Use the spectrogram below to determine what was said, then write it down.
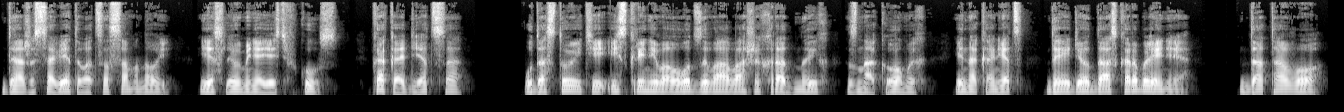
Даже советоваться со мной, если у меня есть вкус. Как одеться. Удостоите искреннего отзыва о ваших родных, знакомых и, наконец, дойдет до оскорбления. До того,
